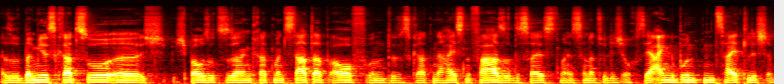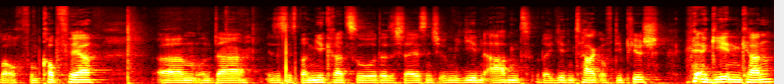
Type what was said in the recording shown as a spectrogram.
also bei mir ist gerade so, äh, ich, ich baue sozusagen gerade mein Startup auf und das ist gerade in der heißen Phase. Das heißt, man ist dann natürlich auch sehr eingebunden, zeitlich, aber auch vom Kopf her. Ähm, und da ist es jetzt bei mir gerade so, dass ich da jetzt nicht irgendwie jeden Abend oder jeden Tag auf die Pirsch mehr gehen kann,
